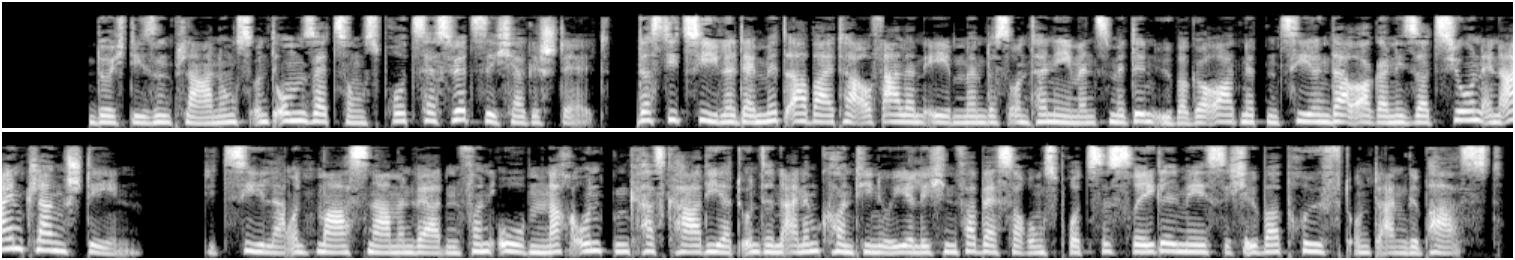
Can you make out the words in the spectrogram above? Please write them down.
Durch diesen Planungs- und Umsetzungsprozess wird sichergestellt, dass die Ziele der Mitarbeiter auf allen Ebenen des Unternehmens mit den übergeordneten Zielen der Organisation in Einklang stehen. Die Ziele und Maßnahmen werden von oben nach unten kaskadiert und in einem kontinuierlichen Verbesserungsprozess regelmäßig überprüft und angepasst.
